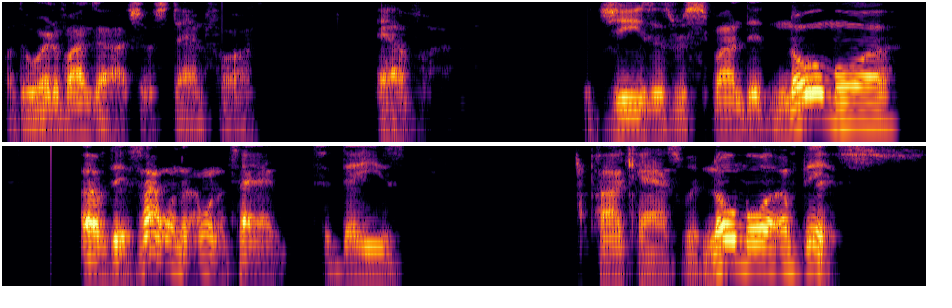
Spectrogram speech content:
but the word of our God shall stand for ever. Jesus responded, no more of this. I want to, I want to tag today's podcast with no more of this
